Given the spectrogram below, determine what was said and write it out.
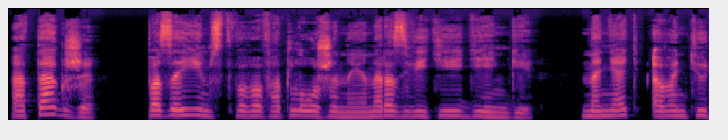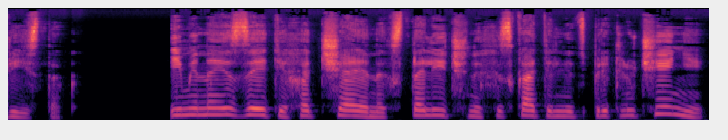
а также, позаимствовав отложенные на развитие деньги, нанять авантюристок. Именно из этих отчаянных столичных искательниц приключений,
